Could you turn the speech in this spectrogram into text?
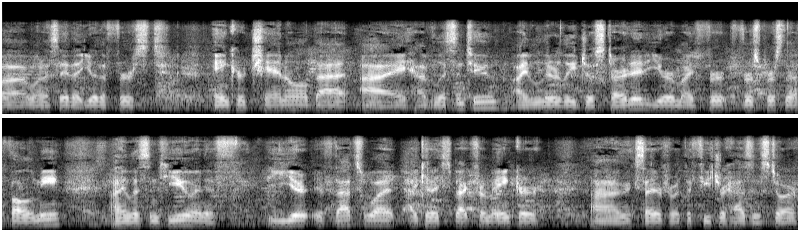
uh, want to say that you're the first anchor channel that I have listened to. I literally just started. You're my fir- first person that followed me. I listened to you, and if you're if that's what I can expect from Anchor, uh, I'm excited for what the future has in store.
